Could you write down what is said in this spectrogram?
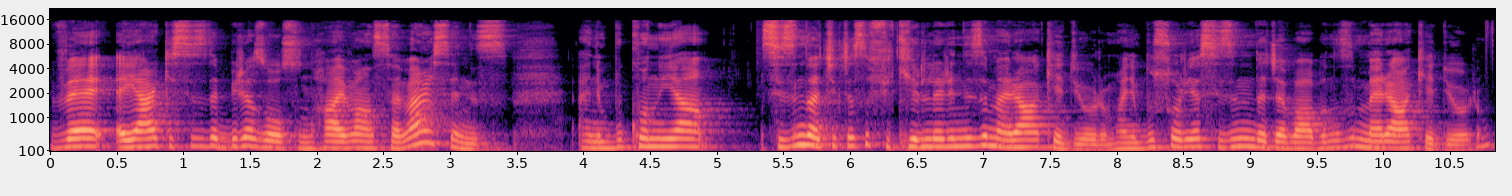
Ve eğer ki siz de biraz olsun hayvan severseniz hani bu konuya sizin de açıkçası fikirlerinizi merak ediyorum. Hani bu soruya sizin de cevabınızı merak ediyorum.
